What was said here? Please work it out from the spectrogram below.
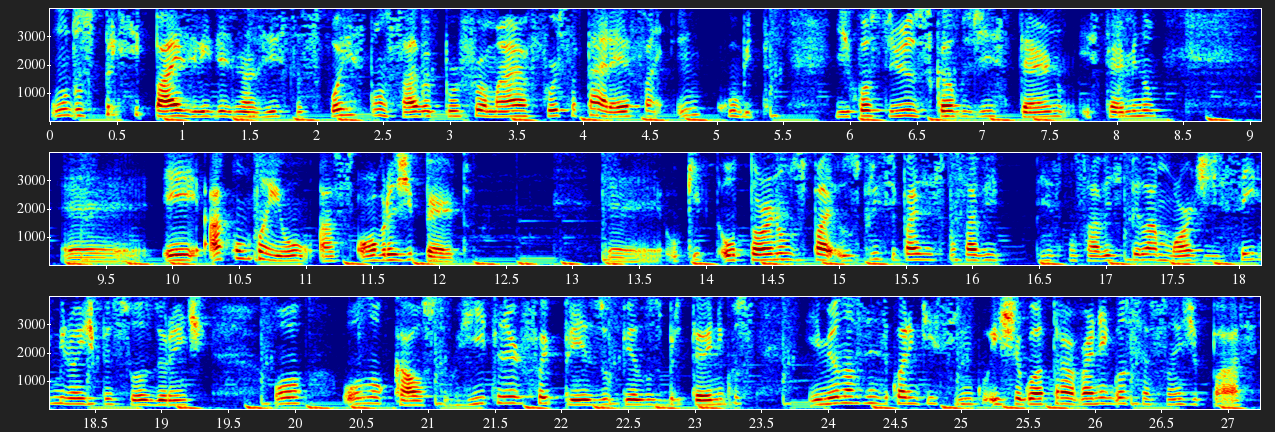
um dos principais líderes nazistas, foi responsável por formar a força-tarefa incúbita de construir os campos de externo, extermino é, e acompanhou as obras de perto, é, o que o torna um dos, os principais responsáveis responsáveis pela morte de 6 milhões de pessoas durante o Holocausto. Hitler foi preso pelos britânicos em 1945 e chegou a travar negociações de paz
